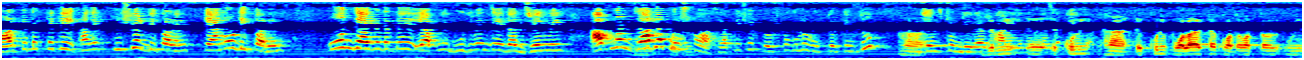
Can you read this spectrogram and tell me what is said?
মার্কেটের থেকে এখানে কিসের ডিফারেন্স কেন ডিফারেন্স কোন জায়গাটাতে আপনি বুঝবেন যে এটা জেনুইন আপনার যা যা প্রশ্ন আছে আপনি সেই প্রশ্নগুলোর উত্তর কিন্তু। জেনস্টোন ডিলার কাছে এক্ষুনি হ্যাঁ এক্ষুনি পলা একটা কথাবার্তা উনি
